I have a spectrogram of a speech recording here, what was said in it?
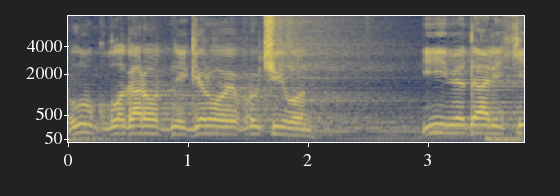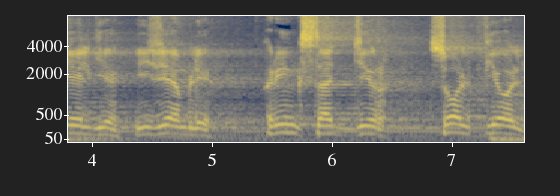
Лук благородный героя вручил он. Имя дал Хельги и земли. Хрингстаддир, Сольфьоль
